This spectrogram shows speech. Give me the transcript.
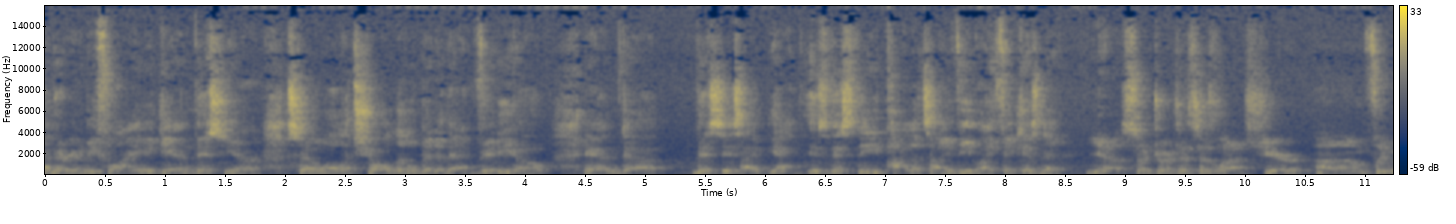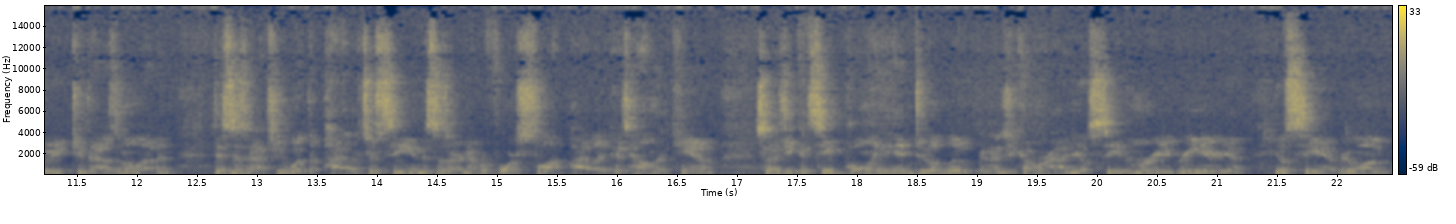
and they're going to be flying again this year. So uh, let's show a little bit of that video. And uh, this is, I yeah, is this the pilot's eye view? I think, isn't it? Yeah, so George, this is last year, um, Fleet Week 2011. This is actually what the pilots are seeing. This is our number four slot pilot, his helmet cam. So as you can see, pulling into a loop, and as you come around, you'll see the Marina Green area, you'll see everyone.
